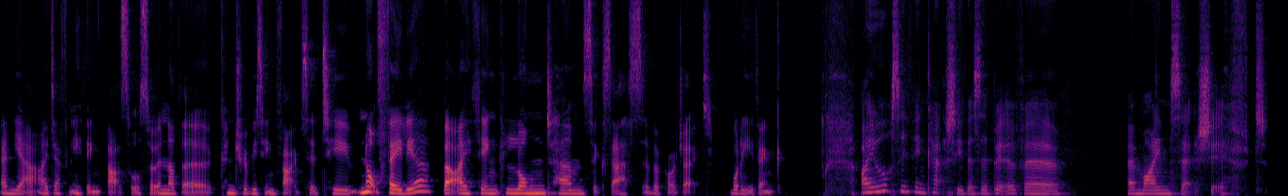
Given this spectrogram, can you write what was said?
And yeah, I definitely think that's also another contributing factor to not failure, but I think long term success of a project. What do you think? I also think actually there's a bit of a a mindset shift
